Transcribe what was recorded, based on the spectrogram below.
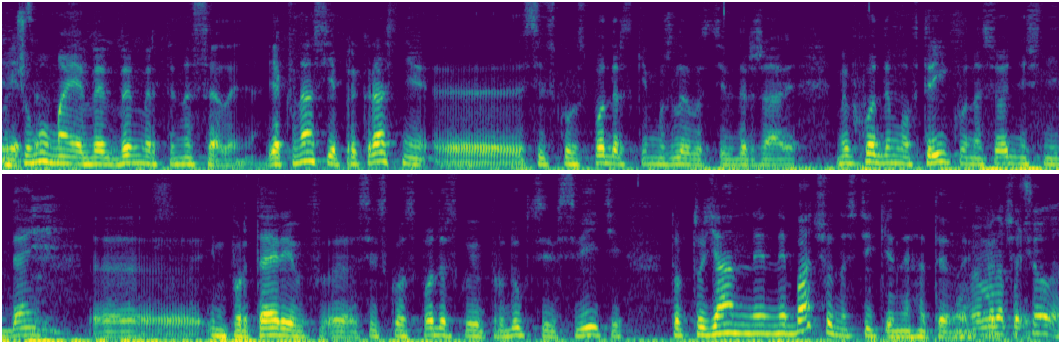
Ну, чому має ви- вимерти населення? Як в нас є прекрасні е, сільськогосподарські можливості в державі, ми входимо в трійку на сьогоднішній день е, імпортерів е, сільськогосподарської продукції в світі. Тобто я не, не бачу настільки негативних. Ви мене речей. почули?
